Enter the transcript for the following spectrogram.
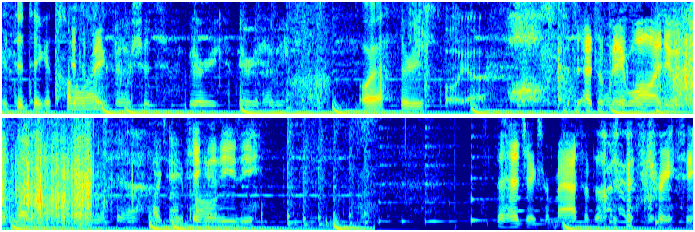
it did take a ton it's of line. It's a big fish. It's very very Oh yeah, there he is. Oh yeah. Oh, That's, that's a big wall. walleye, dude. Yeah, like I'm taking it easy. The head shakes are massive though. it's crazy.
